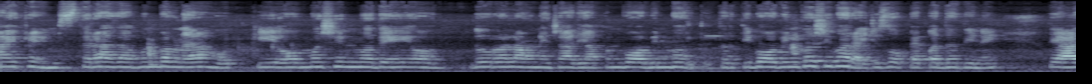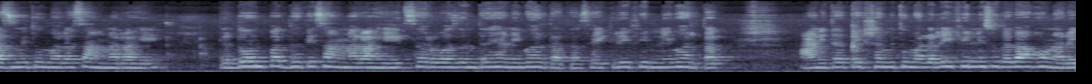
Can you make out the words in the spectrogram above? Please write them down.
हाय फ्रेंड्स तर आज आपण बघणार आहोत की मशीनमध्ये दोरा लावण्याच्या आधी आपण बॉबिन भरतो. तर ती बॉबिन कशी भरायची सोप्या पद्धतीने ते आज मी तुम्हाला सांगणार आहे. तर दोन पद्धती सांगणार आहे. सर्वजण तर ह्यानी असं एक रिफिलनी भरतात. आणि त्यापेक्षा मी तुम्हाला रिफिलनी सुद्धा दाखवणार आहे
